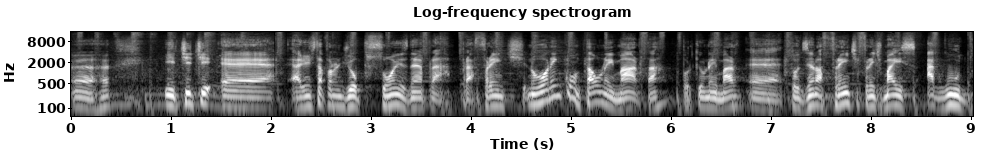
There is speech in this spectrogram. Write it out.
Uhum. E, Tite, é, a gente está falando de opções, né, para frente. Não vou nem contar o Neymar, tá? Porque o Neymar, estou é, dizendo a frente, frente mais agudo.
